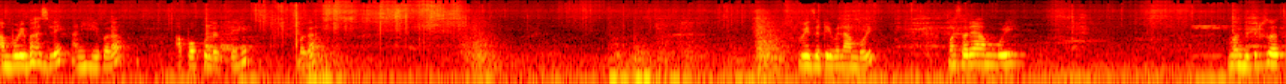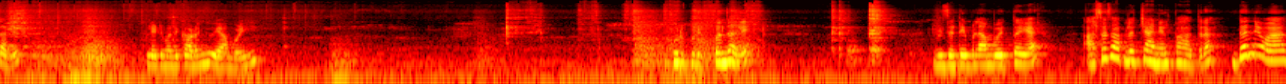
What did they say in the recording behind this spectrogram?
आंबोळी भाजले आणि हे बघा आपोआप उलटते हे. बघा. व्हेजिटेबल आंबोळी. मसाले आंबोळी. मंदिर सुद्धा चालेल. प्लेटमध्ये काढून घेऊया आंबोळी. ही कुरकुरीत पण झाले. व्हेजिटेबल आंबोळी तयार. असंच आपलं चॅनेल पाहत राहा. धन्यवाद.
